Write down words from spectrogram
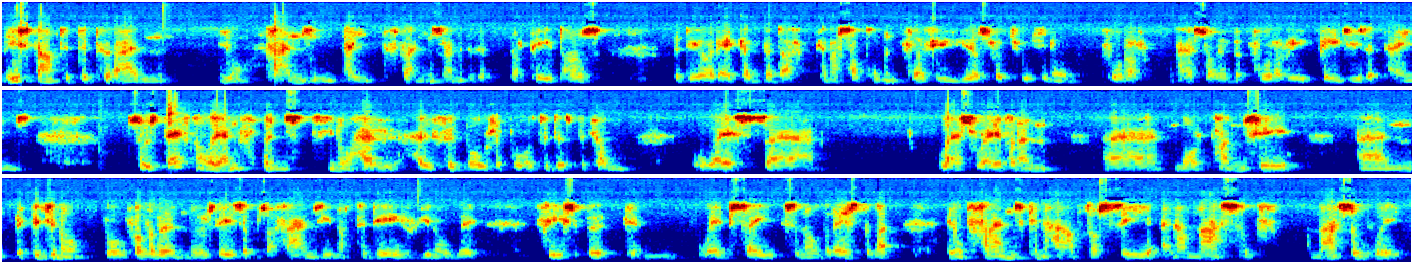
they started to put in, you know, fanzine type things into the, their papers. The Daily Record did a kind of supplement for a few years, which was, you know, four or, uh, sorry, about four or eight pages at times. So it's definitely influenced, you know, how, how football's reported. It's become less uh, less reverent, uh, more punchy, and because you know, further in those days it was a fanzine. Or today, you know, the Facebook and websites and all the rest of it. You know, fans can have their say in a massive, a massive way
